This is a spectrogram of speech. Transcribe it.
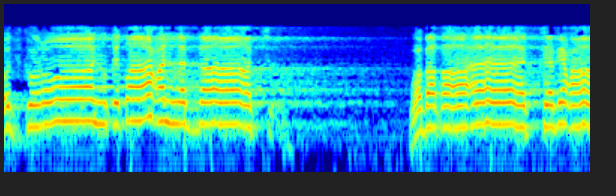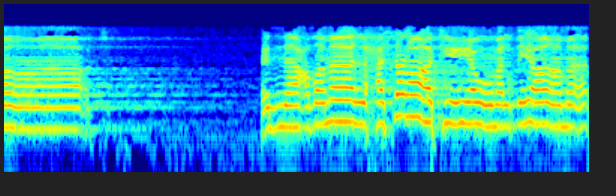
اذكروا انقطاع اللذات وبقاء التبعات. إن أعظم الحسرات يوم القيامة.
